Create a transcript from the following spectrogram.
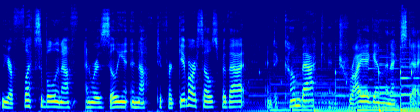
We are flexible enough and resilient enough to forgive ourselves for that and to come back and try again the next day.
